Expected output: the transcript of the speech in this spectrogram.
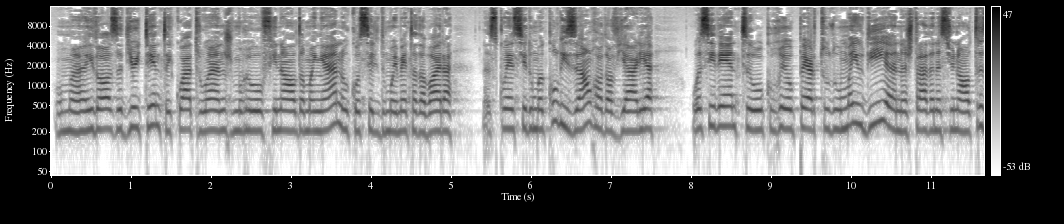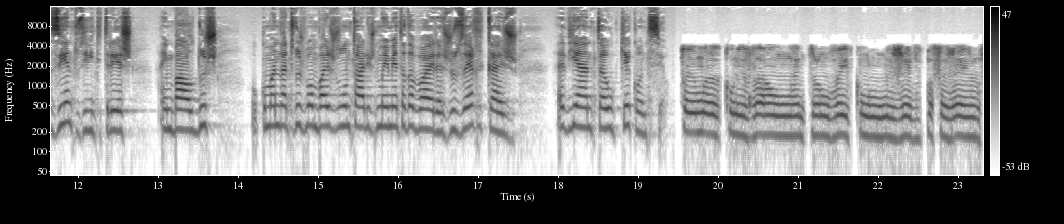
Uma idosa de 84 anos morreu ao final da manhã no Conselho de Moimenta da Beira, na sequência de uma colisão rodoviária. O acidente ocorreu perto do meio-dia na Estrada Nacional 323, em Baldos. O comandante dos bombeiros voluntários de Moimenta da Beira, José Requeijo, adianta o que aconteceu. Foi uma colisão entre um veículo ligeiro de passageiros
